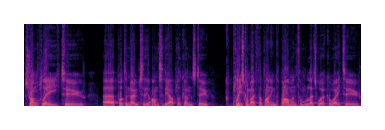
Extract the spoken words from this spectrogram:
strong plea to uh, put the note to the, onto the applicants to please come back to the planning department and let's work a way to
